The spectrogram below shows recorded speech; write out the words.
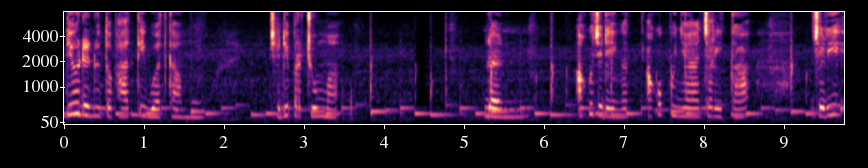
dia udah nutup hati buat kamu. Jadi percuma. Dan aku jadi inget aku punya cerita. Jadi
